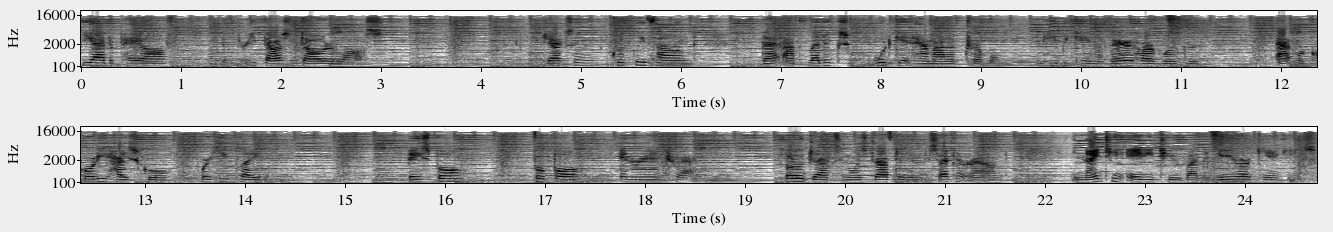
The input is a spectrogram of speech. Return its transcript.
he had to pay off a $3,000 loss. Jackson quickly found that athletics would get him out of trouble, and he became a very hard worker at McAdory High School, where he played baseball, football, and ran track. Bo Jackson was drafted in the second round in 1982 by the New York Yankees,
